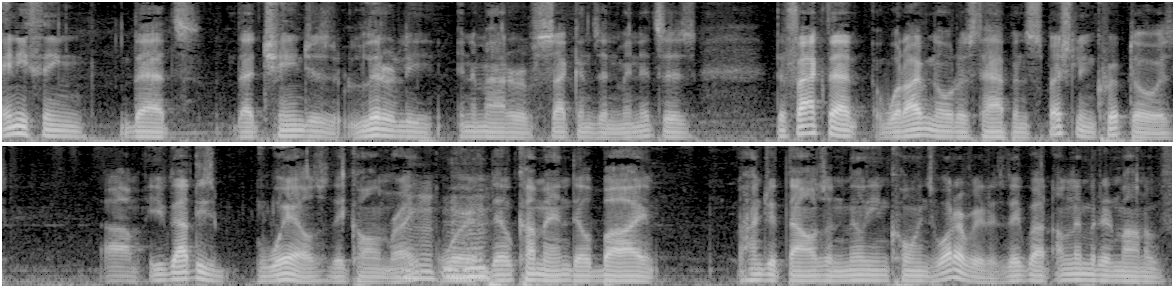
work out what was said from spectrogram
anything that's that changes literally in a matter of seconds and minutes is the fact that what I've noticed happens, especially in crypto, is um, you've got these whales they call them right, Mhm. where Mhm. they'll come in, they'll buy hundred thousand million coins, whatever it is. They've got unlimited amount of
